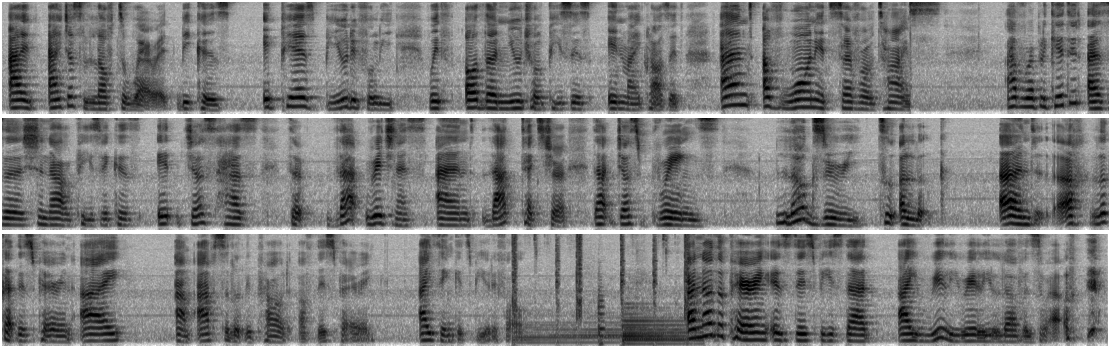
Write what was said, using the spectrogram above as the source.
I I just love to wear it because it pairs beautifully with other neutral pieces in my closet. And I've worn it several times. I've replicated as a Chanel piece because it just has the that richness and that texture that just brings luxury to a look and uh, look at this pairing. I am absolutely proud of this pairing. I think it's beautiful. Another pairing is this piece that I really really love as well.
